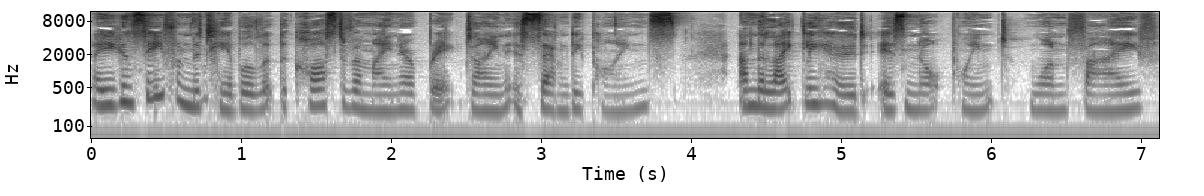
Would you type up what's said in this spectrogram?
Now you can see from the table that the cost of a minor breakdown is £70 and the likelihood is 0.15.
